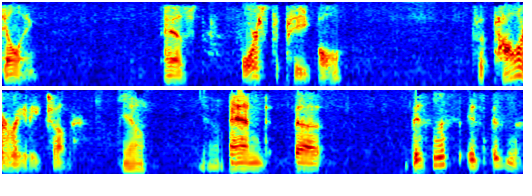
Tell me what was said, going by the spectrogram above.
killing has forced people to tolerate each other. Yeah. yeah. And uh, business is business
